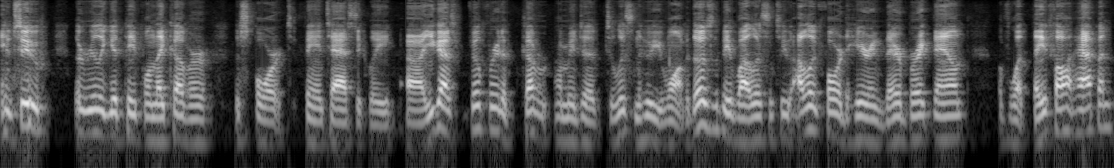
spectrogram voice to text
And two, they're really good people and they cover the sport fantastically. Uh, you guys feel free to cover, I mean, to, to listen to who you want. But those are the people I listen to. I look forward to hearing their breakdown of what they thought happened.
